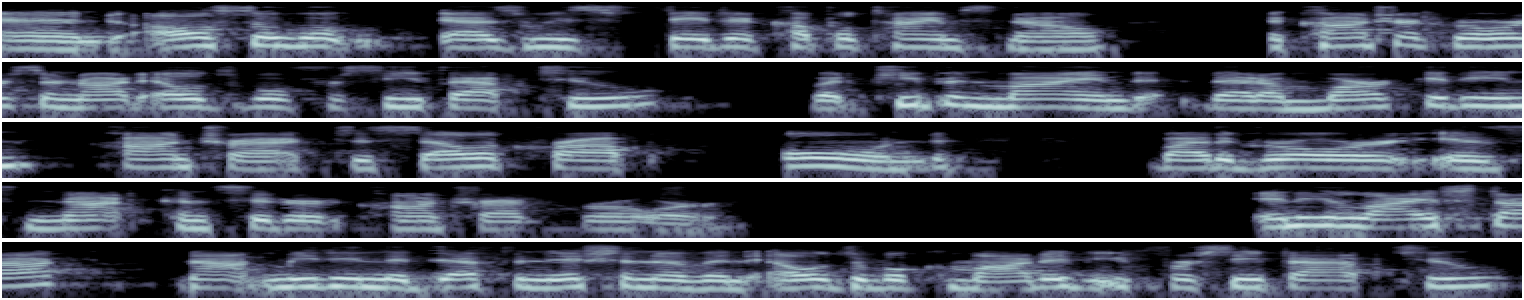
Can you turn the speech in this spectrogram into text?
And also, what, as we stated a couple times now, the contract growers are not eligible for CFAP 2, but keep in mind that a marketing contract to sell a crop owned by the grower is not considered a contract grower. Any livestock not meeting the definition of an eligible commodity for CFAP 2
